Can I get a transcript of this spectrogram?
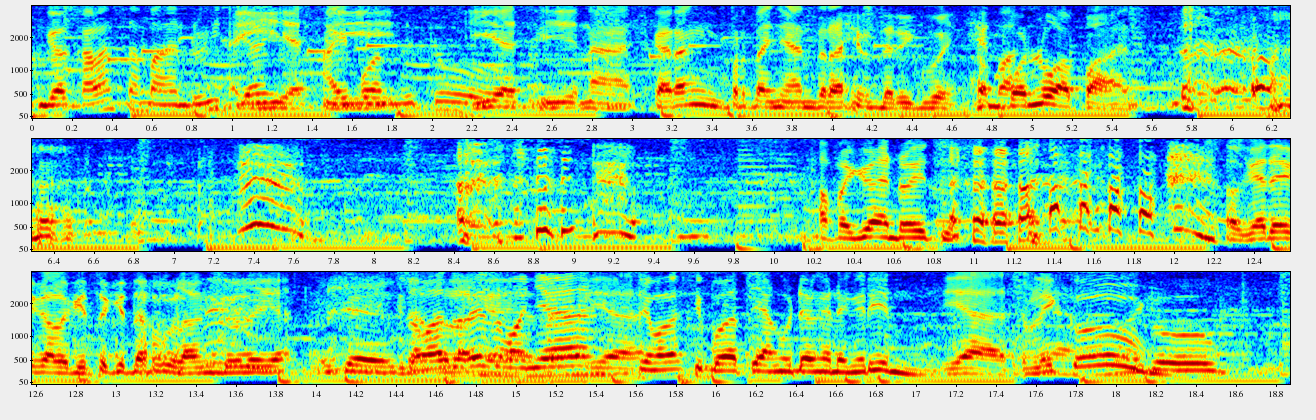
nggak kalah sama Android ya. Iya sih. iPhone itu. Iya sih. Nah, sekarang pertanyaan terakhir dari gue. Handphone lu apaan? Apa gue Android sih? Oke deh kalau gitu kita pulang dulu ya. Oke, Kita selamat sore ya. semuanya. Iya. Terima kasih buat yang udah ngedengerin. Ya, assalamualaikum. Assalamualaikum.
